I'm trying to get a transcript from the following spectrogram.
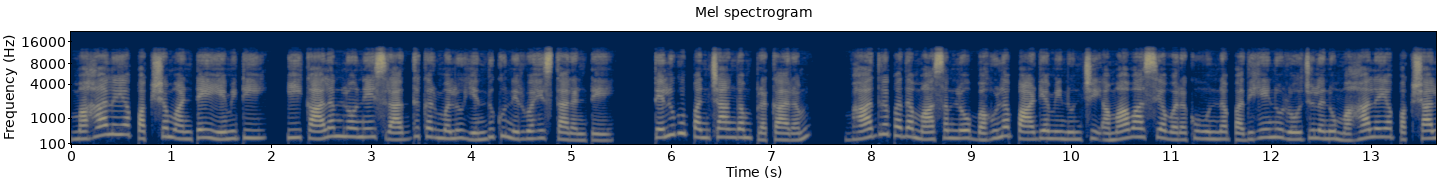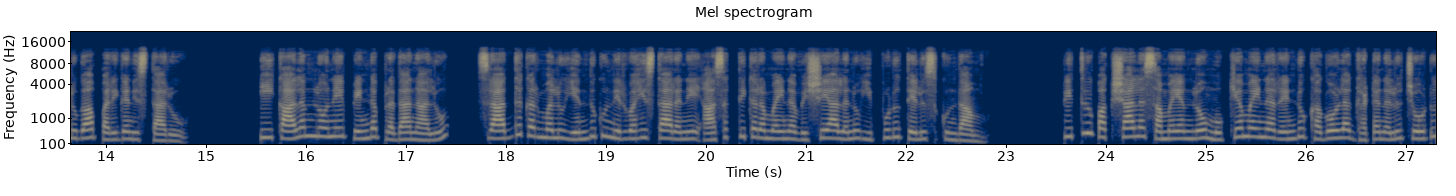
మహాలయ పక్షం అంటే ఏమిటి? ఈ కాలంలోనే శ్రాద్ధకర్మలు ఎందుకు నిర్వహిస్తారంటే తెలుగు పంచాంగం ప్రకారం భాద్రపద మాసంలో బహుళ పాడ్యమి నుంచి అమావాస్య వరకు ఉన్న పదిహేను రోజులను మహాలయ పక్షాలుగా పరిగణిస్తారు. ఈ కాలంలోనే పిండ ప్రదానాలు శ్రాద్ధకర్మలు ఎందుకు నిర్వహిస్తారనే ఆసక్తికరమైన విషయాలను ఇప్పుడు తెలుసుకుందాం. పితృపక్షాల సమయంలో ముఖ్యమైన రెండు ఖగోళ ఘటనలు చోటు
